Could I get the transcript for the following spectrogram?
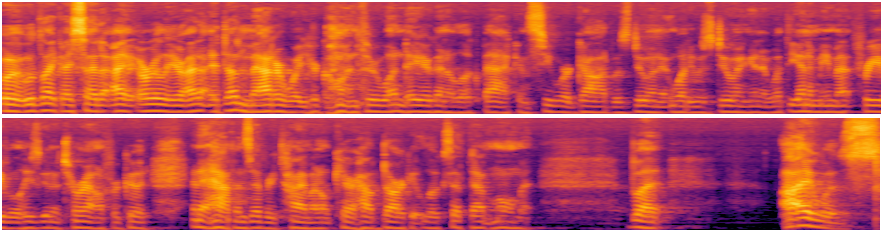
like I said I, earlier, it doesn't matter what you're going through. One day you're going to look back and see where God was doing it, what He was doing in it, what the enemy meant for evil. He's going to turn around for good, and it happens every time. I don't care how dark it looks at that moment. But I was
